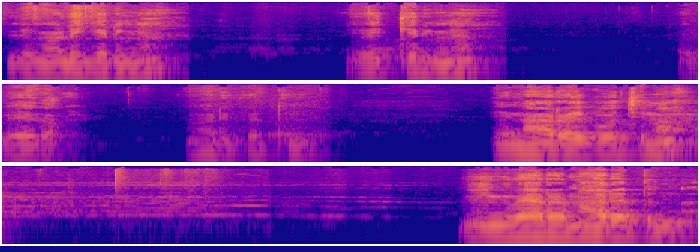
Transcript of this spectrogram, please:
இப்படி மடிக்கிறீங்க வைக்கிறீங்க அதே தான் மாதிரி கட்டுங்க. இது நார் ஆகி போச்சுன்னா நீங்கள் வேறு நார் எடுத்துங்க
